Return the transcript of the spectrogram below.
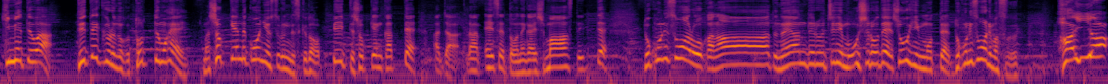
決め手は出てくるのがとっても早い、まあ、食券で購入するんですけどピーって食券買って「あじゃあ A セットお願いします」って言ってどこに座ろうかなーって悩んでるうちにもう後ろで商品持って「どこに座ります?」早っ！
